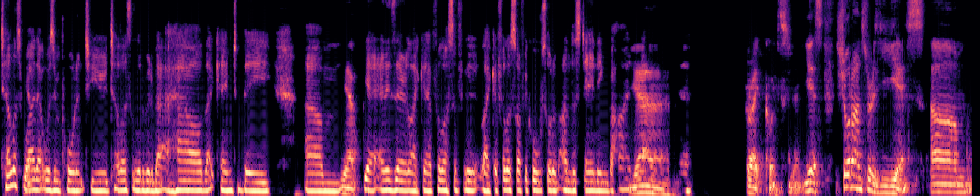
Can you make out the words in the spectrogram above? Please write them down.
tell us why that was important to you tell us a little bit about how that came to be um yeah yeah and is there like a philosophy like a philosophical sort of understanding behind yeah, yeah. Great question. Yes. Short answer is yes. Um,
